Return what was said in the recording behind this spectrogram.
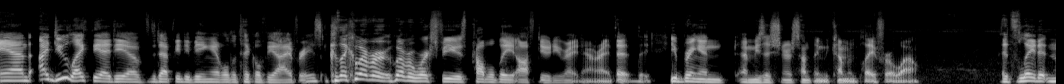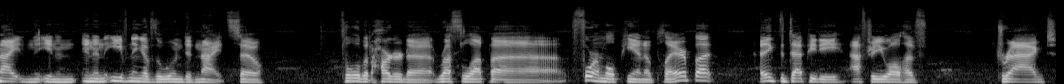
And I do like the idea of the deputy being able to tickle the ivories because, like, whoever whoever works for you is probably off duty right now, right? That that you bring in a musician or something to come and play for a while. It's late at night in, the, in, an, in an evening of the wounded night, so it's a little bit harder to rustle up a formal piano player. But I think the deputy, after you all have dragged,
